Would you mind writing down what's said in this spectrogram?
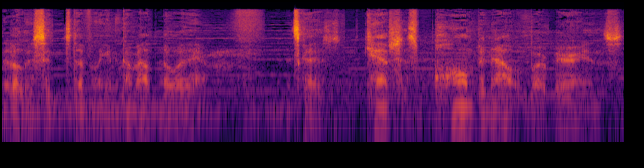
that other city's definitely gonna come out that way. This guy's camp's just pumping out barbarians.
